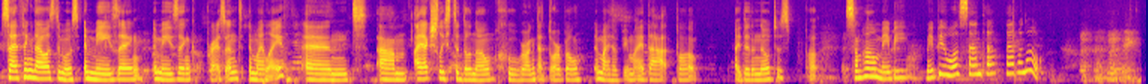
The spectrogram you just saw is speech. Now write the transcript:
So I think that was the most amazing, amazing present in my life. And um, I actually still don't know who rang that doorbell. It might have been my dad, but I didn't notice. But somehow, maybe, maybe it was Santa. I don't know.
